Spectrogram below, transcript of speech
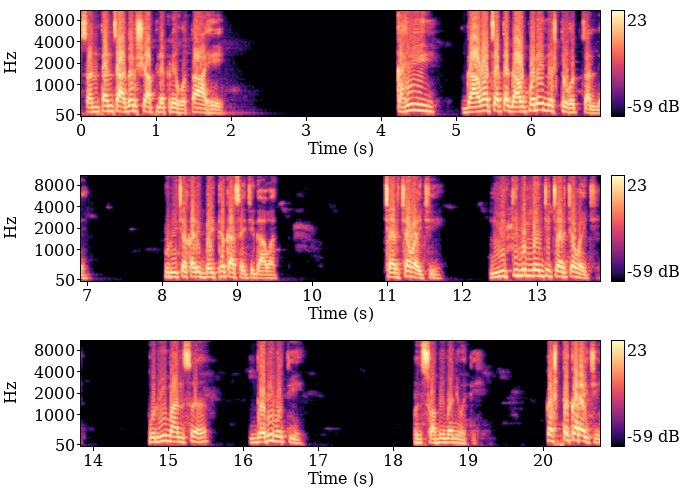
संतांचा आदर्श आपल्याकडे होता आहे. काही गावाचं आता गावपणही नष्ट होत चालले पूर्वीच्या काळी बैठक असायची गावात. चर्चा व्हायची. नीतिमूल्यांची चर्चा व्हायची. पूर्वी माणसं गरीब होती पण स्वाभिमानी होती. कष्ट करायची.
